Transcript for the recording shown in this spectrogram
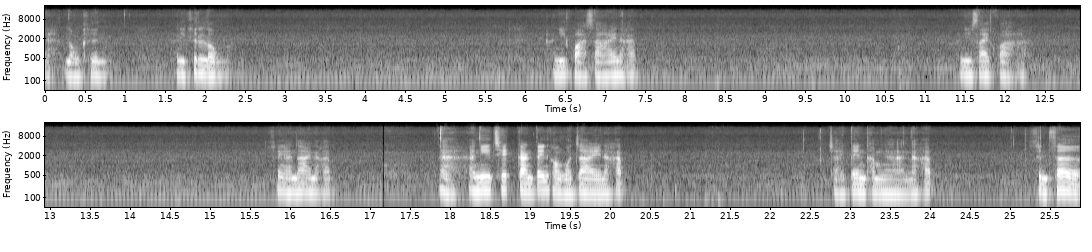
นะลงขึ้น อันนี้ขึ้นลง อันนี้ขวาซ้ายนะครับ อันนี้ซ้ายขวา ใช้งานได้นะครับอ่าอันนี้เช็คการเต้นของหัวใจนะครับใจเต้นทำงานนะครับเซนเซอร์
